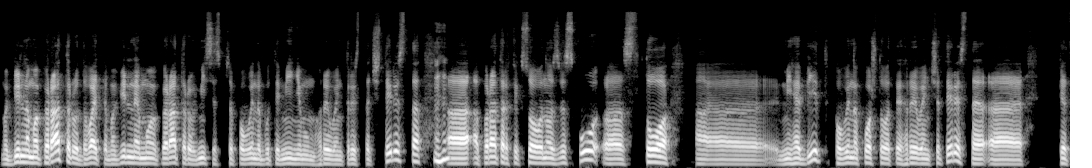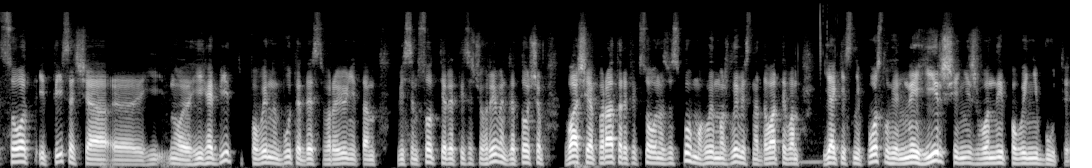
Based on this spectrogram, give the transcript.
Мобільному оператору, давайте мобільному оператору в місяць це повинно бути мінімум гривень 300-400. Мгм. А, оператор фіксованого зв'язку е, 100 е, мегабіт повинно коштувати гривень 400. е, 500 і 1000 е, ну, гігабіт повинен бути десь в районі там 800-1000 гривень для того, щоб ваші оператори фіксованого зв'язку могли можливість надавати вам якісні послуги не гірші ніж вони повинні бути.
